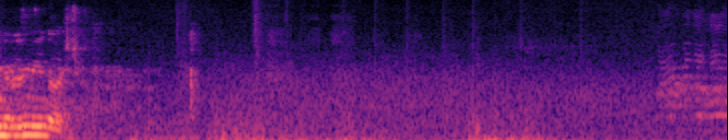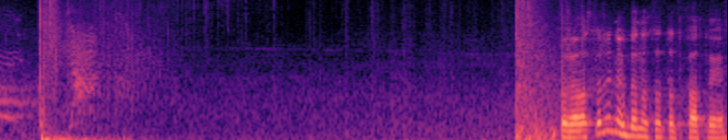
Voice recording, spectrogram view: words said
Ти не розумію нащо. Боже, а вас теж іногда назад откатує?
